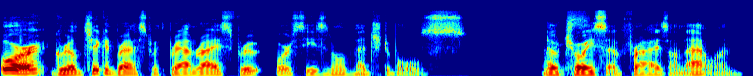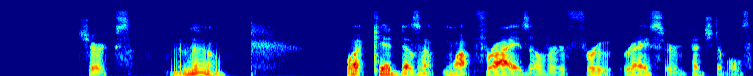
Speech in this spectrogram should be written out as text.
or grilled chicken breast with brown rice fruit or seasonal vegetables no Nice. choice of fries on that one. Jerks. I know. What kid doesn't want fries over fruit, rice, or vegetables?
